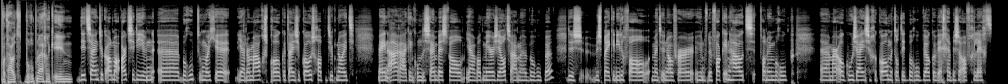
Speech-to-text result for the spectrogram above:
wat houdt het beroep nou eigenlijk in? Dit zijn natuurlijk allemaal artsen die een eh, beroep doen wat je ja, normaal gesproken tijdens je kooschap natuurlijk nooit mee in aanraking komt. Dus zijn best wel ja, wat meer zeldzame beroepen. Dus we spreken in ieder geval met hun over hun, de vakinhoud van hun beroep. Eh, maar ook hoe zijn ze gekomen tot dit beroep? Welke weg hebben ze afgelegd?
